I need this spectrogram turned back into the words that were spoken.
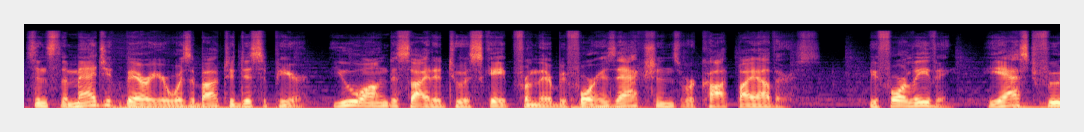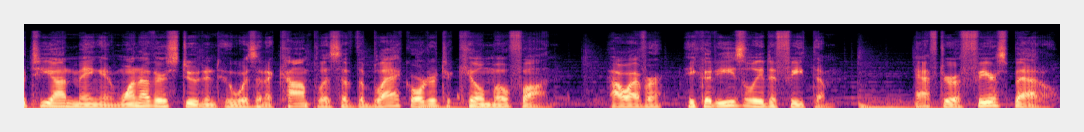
Since the magic barrier was about to disappear, Yu decided to escape from there before his actions were caught by others. Before leaving, he asked Fu Tianming and one other student who was an accomplice of the Black Order to kill Mo Fan. However, he could easily defeat them. After a fierce battle,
